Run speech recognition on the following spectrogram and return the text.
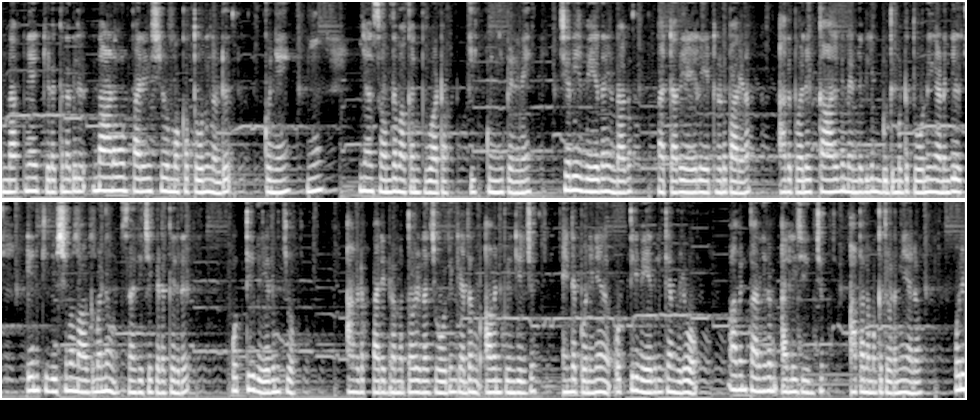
നഗ്നയായി കിടക്കുന്നതിൽ നാണവും പരീക്ഷവും ഒക്കെ തോന്നുന്നുണ്ട്. കുഞ്ഞെ ഞാൻ സ്വന്തമാക്കാൻ പോവാട്ടോ. ഈ കുഞ്ഞി പെണ്ണിനെ ചെറിയ വേദന ഉണ്ടാകും. പറ്റാതെ അയാൾ ഏട്ടനോട് പറയണം. അതുപോലെ കാലിനും എന്തെങ്കിലും ബുദ്ധിമുട്ട് തോന്നുകയാണെങ്കിൽ എനിക്ക് വിഷമമാകുമെന്നും സഹിച്ച് കിടക്കരുത്. ഒത്തിരി വേദനിക്കുമോ അവിടെ പരിഭ്രമത്തോടെയുള്ള ചോദ്യം കേട്ടതും അവൻ പുഞ്ചിരിച്ചു. എന്റെ പൊന്നിന് ഒത്തിരി വേദനിക്കാൻ വരുമോ? അവൻ പറഞ്ഞതും അലി ചിരിച്ചു. അപ്പം നമുക്ക് തുടങ്ങിയാലോ? ഒരു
